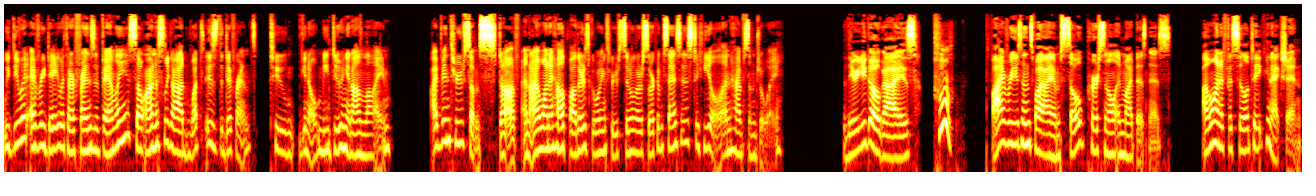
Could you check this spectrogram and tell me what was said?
We do it every day with our friends and family, so honestly, God, what is the difference to, you know, me doing it online? I've been through some stuff, and I want to help others going through similar circumstances to heal and have some joy. There you go, guys. Whew. Five reasons why I am so personal in my business. I want to facilitate connection.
